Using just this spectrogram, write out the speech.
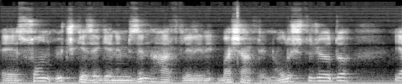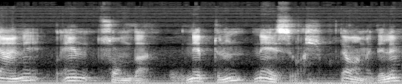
e, son 3 gezegenimizin harflerini baş harflerini oluşturuyordu. Yani en sonda Neptün'ün N'si var. Devam edelim.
